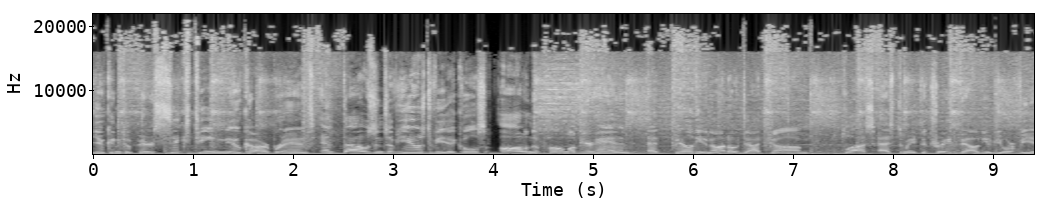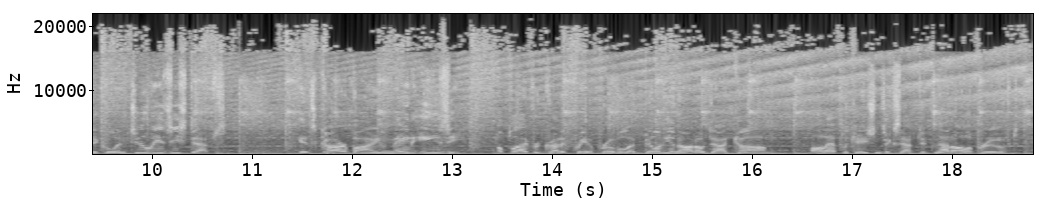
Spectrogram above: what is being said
You can compare 16 new car brands and thousands of used vehicles, all in the palm of your hand at BillionAuto.com. Plus, estimate the trade value of your vehicle in two easy steps. It's car buying made easy. Apply for credit pre approval at BillionAuto.com. All applications accepted, not all approved.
